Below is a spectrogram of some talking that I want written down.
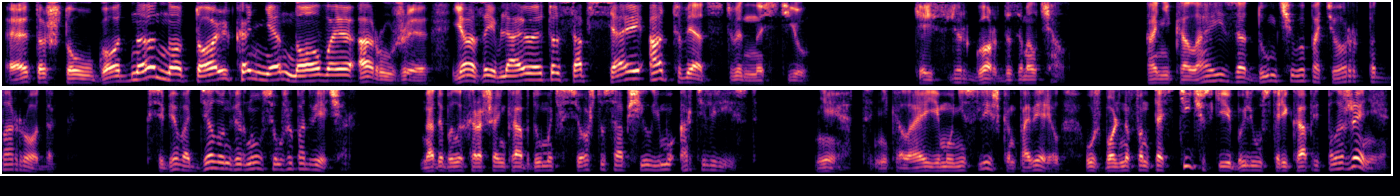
это что угодно, но только не новое оружие. Я заявляю это со всей ответственностью. Кейслер гордо замолчал. А Николай задумчиво потер подбородок. К себе в отдел он вернулся уже под вечер. Надо было хорошенько обдумать все, что сообщил ему артиллерист. Нет, Николай ему не слишком поверил, уж больно фантастические были у старика предположения.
